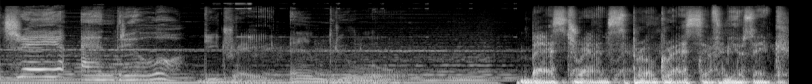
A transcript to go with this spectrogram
Диджей Эндрю Ло. DJ Andrew Lu. Best trance progressive music.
